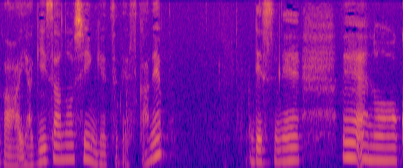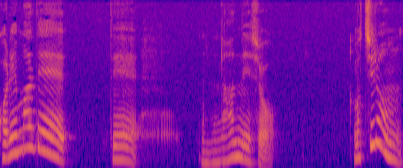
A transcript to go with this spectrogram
日がヤギ座の新月ですかね。ですね。であのこれまでで何でしょうもちろん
